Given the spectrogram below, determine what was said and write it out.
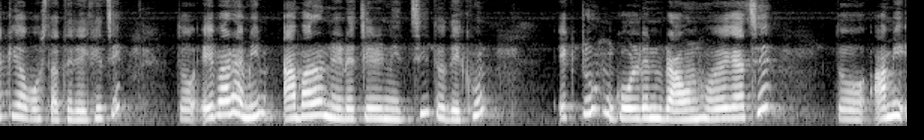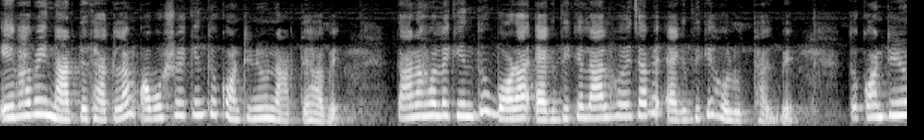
একই অবস্থাতে রেখেছি। তো এবার আমি আবারও নেড়ে চেড়ে নিচ্ছি। তো দেখুন, একটু গোল্ডেন ব্রাউন হয়ে গেছে। তো আমি এভাবেই নাড়তে থাকলাম। অবশ্যই কিন্তু কন্টিনিউ নাড়তে হবে। তা না হলে কিন্তু বড়া একদিকে লাল হয়ে যাবে, একদিকে হলুদ থাকবে। তো কন্টিনিউ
